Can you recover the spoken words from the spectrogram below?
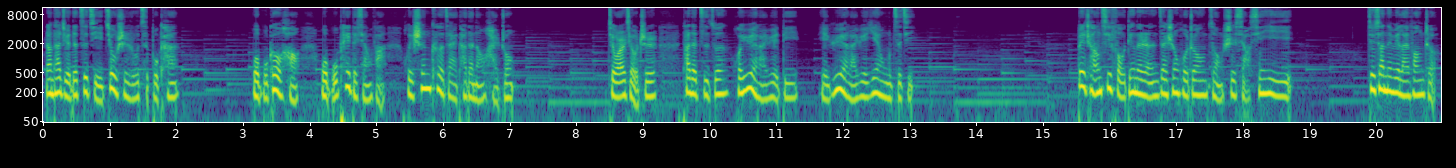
让他觉得自己就是如此不堪。我不够好，我不配的想法会深刻在他的脑海中。久而久之，他的自尊会越来越低，也越来越厌恶自己。被长期否定的人在生活中总是小心翼翼，就像那位来访者。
